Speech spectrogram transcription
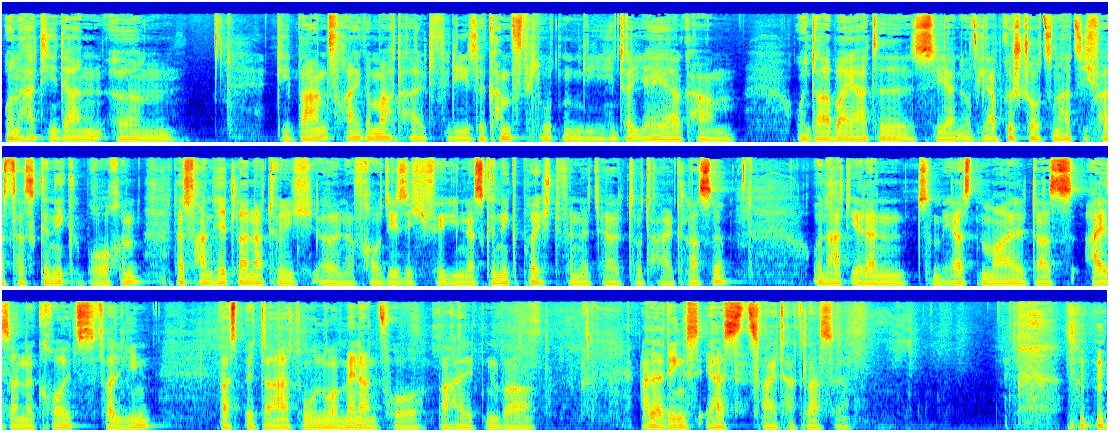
und hat die dann ähm, die Bahn frei gemacht halt für diese Kampfpiloten, die hinter ihr herkamen. Und dabei hatte sie dann irgendwie abgestürzt und hat sich fast das Genick gebrochen. Das fand Hitler natürlich, äh, eine Frau, die sich für ihn das Genick bricht, findet er total klasse. Und hat ihr dann zum ersten Mal das Eiserne Kreuz verliehen, was bis dato nur Männern vorbehalten war. Allerdings erst zweiter Klasse.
